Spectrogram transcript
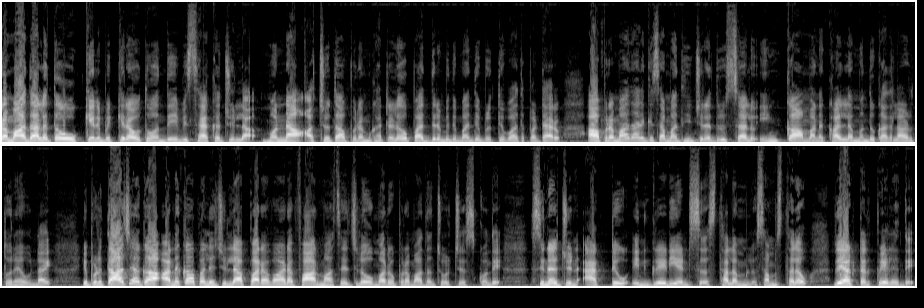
ప్రమాదాలతో ఉక్కిరిబిక్కిరవుతోంది విశాఖ జిల్లా. మొన్న అచ్యుతాపురం ఘటనలో పద్దెనిమిది మంది మృత్యువాత పడ్డారు ఆ ప్రమాదానికి సంబంధించిన దృశ్యాలు ఇంకా మన కళ్ళ ముందు కదలాడుతూనే ఉన్నాయి. ఇప్పుడు తాజాగా అనకాపల్లి జిల్లా పరవాడ ఫార్మాసేజ్లో మరో ప్రమాదం చోటు చేసుకుంది. సినర్జిన్ యాక్టివ్ ఇంగ్రీడియంట్స్ స్థలం సంస్థలో రియాక్టర్ పేలింది.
